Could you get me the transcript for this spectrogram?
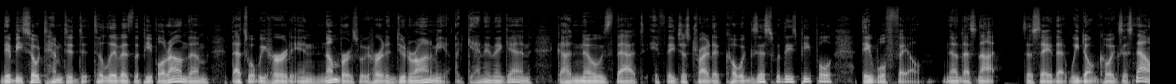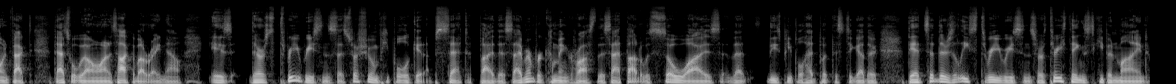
they'd be so tempted to live as the people around them. That's what we heard in Numbers. We heard in Deuteronomy again and again. God knows that if they just try to coexist with these people, they will fail. Now, that's not to say that we don't coexist now. In fact, that's what we all want to talk about right now. Is there's three reasons, especially when people get upset by this. I remember coming across this. I thought it was so wise that these people had put this together. They had said there's at least three reasons or three things to keep in mind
